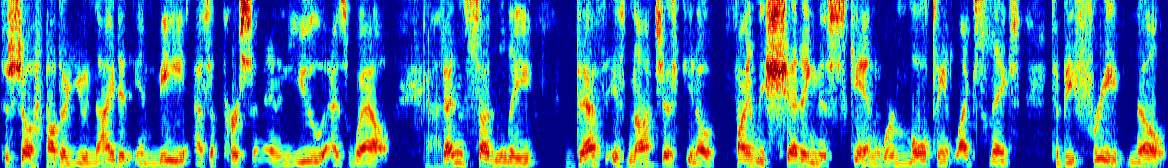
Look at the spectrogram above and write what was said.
to show how they're united in me as a person and in you as well. Then suddenly, death is not just, you know, finally shedding the skin, we're molting it like snakes to be freed. No,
